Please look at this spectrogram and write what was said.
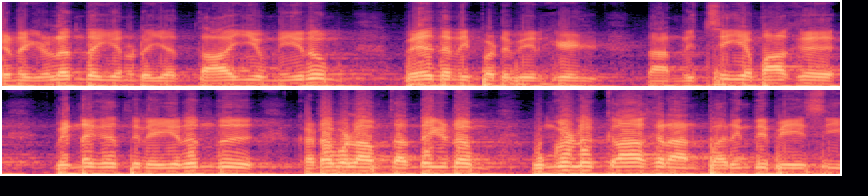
என இழந்த என்னுடைய தாயும் நீரும் வேதனைப்படுவீர்கள். நான் நிச்சயமாக விண்ணகத்திலே இருந்து கடவுளாம் தந்தையிடம் உங்களுக்காக நான் பரிந்து பேசி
